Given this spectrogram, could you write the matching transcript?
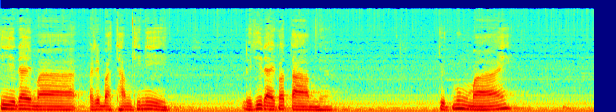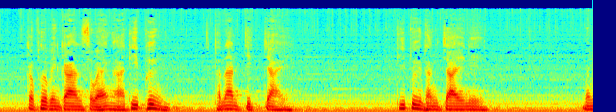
ที่ได้มาปฏิบัติธรรมที่นี่ หรือที่ใดก็ตามเนี่ยจุดมุ่งหมาย ก็เพื่อเป็นการแสวงหาที่พึ่งทางด้านจิตใจ ที่พึ่งทางใจนี่ มัน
